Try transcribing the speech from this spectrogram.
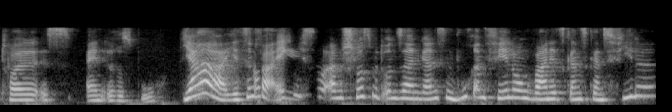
toll, ist ein irres Buch. Ja, jetzt sind okay. wir eigentlich so am Schluss mit unseren ganzen Buchempfehlungen, waren jetzt ganz, ganz viele.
